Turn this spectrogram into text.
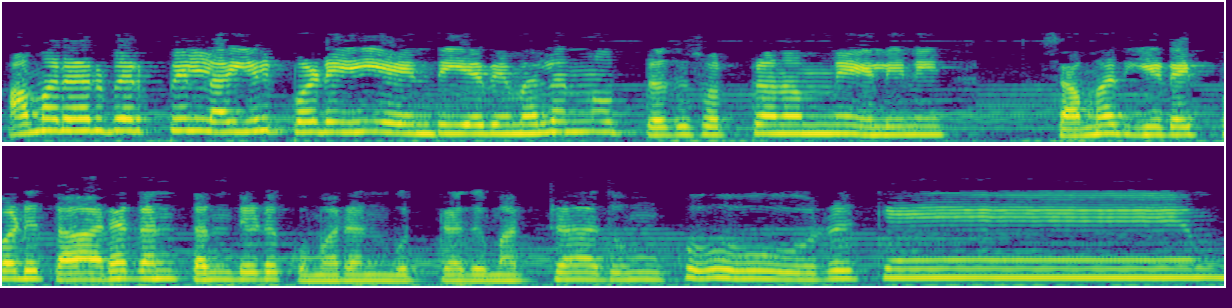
அமரர் வெற்பில் அயில் படை ஏந்திய விமலன் உற்றது சொற்றனம் மேலினி. சமர் இடைப்படு தாரகன் தந்திடு குமரன் உற்றது மற்றதும் கூறுகேம்.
